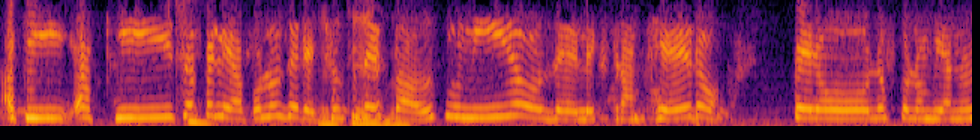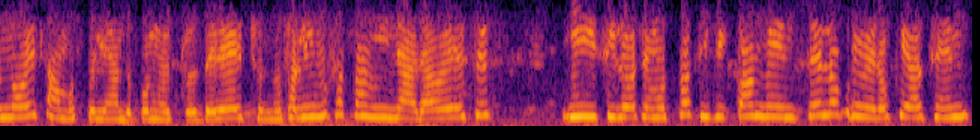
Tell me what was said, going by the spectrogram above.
Aquí, aquí se pelea por los derechos de. Estados Unidos, del extranjero, pero los colombianos no estamos peleando por nuestros derechos, no salimos a caminar a veces y si lo hacemos pacíficamente, lo primero que hacen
